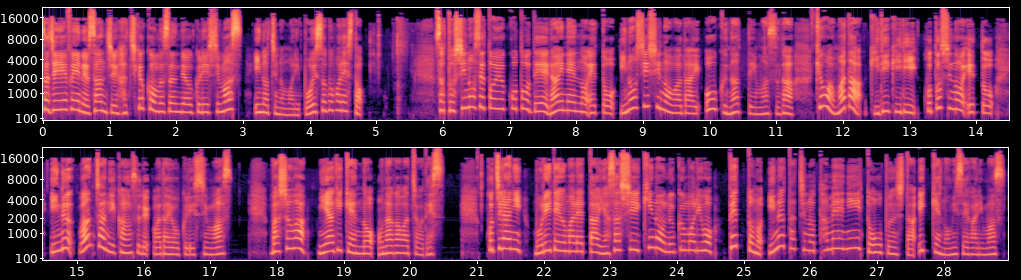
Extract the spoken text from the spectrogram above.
さあ JFN38 曲を結んでお送りします命の森 Voice of Forest。さあ年の瀬ということで来年の干支イノシシの話題多くなっていますが今日はまだギリギリ今年の干支犬ワンちゃんに関する話題をお送りします。場所は宮城県の女川町です。こちらに森で生まれた優しい木のぬくもりをペットの犬たちのためにとオープンした一軒のお店があります。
